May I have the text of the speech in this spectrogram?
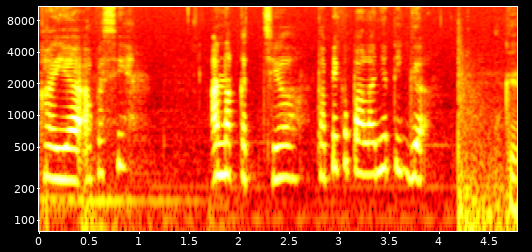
kayak apa sih anak kecil tapi kepalanya tiga. Oke.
